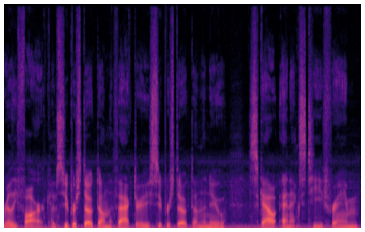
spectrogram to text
really far. I'm super stoked on the factory, super stoked on the new Scout NXT frame.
